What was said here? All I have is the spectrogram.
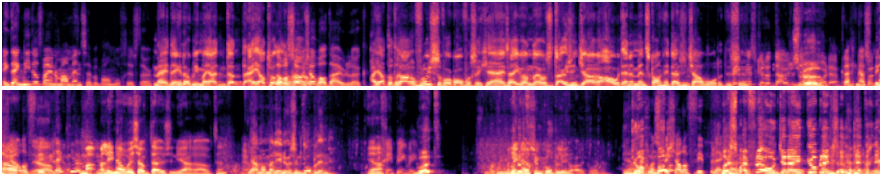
Ik denk niet dat wij normaal mensen hebben behandeld gisteren. Nee, ik denk het ook niet. Maar ja, dat, hij had wel Dat was rare- sowieso wel duidelijk. Hij had dat rare vloeistof ook over zich, hè? Hij zei van, hij was duizend jaren oud en een mens kan geen duizend jaar worden, dus... Pinguïns kunnen duizend jaar worden. Krijg ik nou Nou, speciale ja. VIP-plekjes? Ma Malino is ook duizenden jaren oud, hè? Ja, maar Malino is een goblin. Ja. Geen pinguïn. Wat? Malino is een goblin. Ja. Maar... speciale Waar is VIP-plekjes. mijn vrouw? Hoe kan hij een goblin zijn? Ik kan toch niet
